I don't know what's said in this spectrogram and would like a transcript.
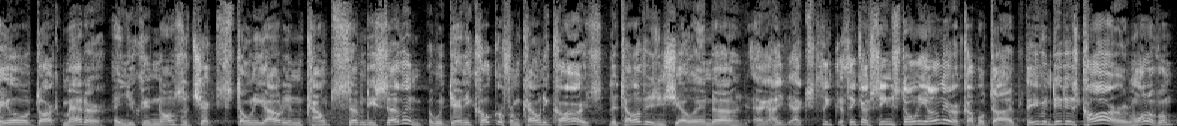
Halo of Dark Matter. And you can also check Stoney out in Count 77 with Danny Koker from Counting Cars, the television show. And uh, I, I actually think, I think I've seen Stoney on there a couple times. They even did his car in one of them.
